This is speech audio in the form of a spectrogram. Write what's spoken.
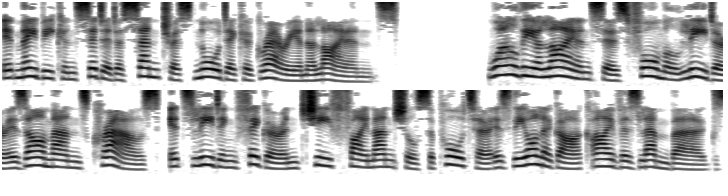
it may be considered a centrist Nordic agrarian alliance. While the alliance's formal leader is Armands Krauze, its leading figure and chief financial supporter is the oligarch Aivars Lembergs.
